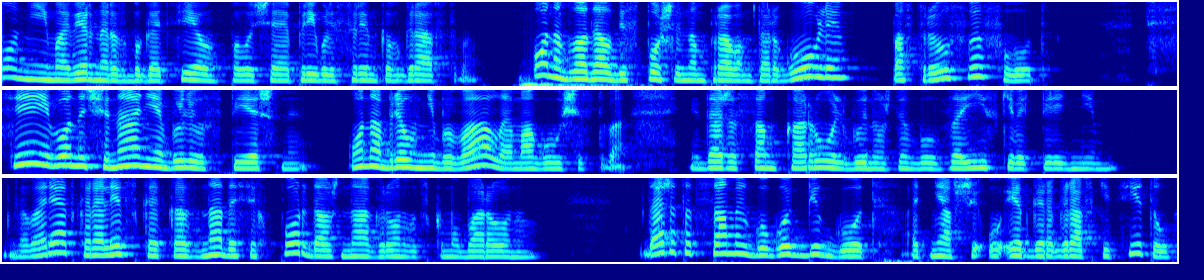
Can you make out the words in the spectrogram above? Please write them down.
Он неимоверно разбогател, получая прибыль с рынков графства. Он обладал беспошлинным правом торговли, построил свой флот. Все его начинания были успешны. Он обрел небывалое могущество, и даже сам король вынужден был заискивать перед ним. Говорят, королевская казна до сих пор должна Гронвудскому барону. Даже тот самый Гуго Бегот, отнявший у Эдгара графский титул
